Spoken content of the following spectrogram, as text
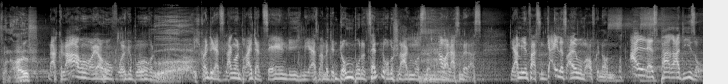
Von Alf? Na klaro, euer Hochwohlgeboren. Ich könnte jetzt lang und breit erzählen, wie ich mich erstmal mit den dummen Produzenten rumschlagen musste. Aber lassen wir das. Wir haben jedenfalls ein geiles Album aufgenommen. Alles Paradiso.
